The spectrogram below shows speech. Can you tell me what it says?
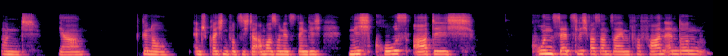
Und ja, genau, entsprechend wird sich da Amazon jetzt, denke ich, nicht großartig grundsätzlich was an seinem Verfahren ändern,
